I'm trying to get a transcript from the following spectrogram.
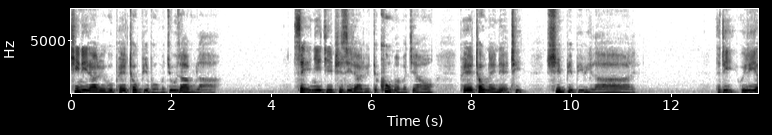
ရှိနေတာတွေကိုဖယ်ထုတ်ပြဖို့မကြိုးစားဘူးလားစိတ်အငြိကြီးဖြစ်စေတာတွေတခုမှမကြံအောင်ဖယ်ထုတ်နိုင်တဲ့အထိရှင်းပြပြီးပြီလားတဲ့တတိဝိရိယ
